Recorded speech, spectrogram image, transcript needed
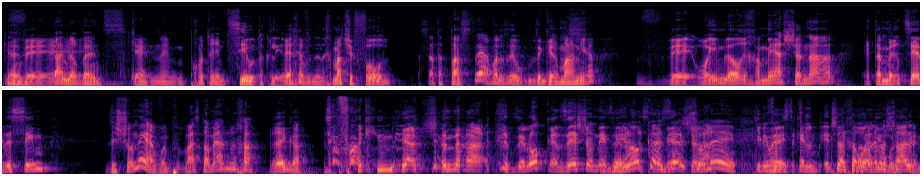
כן, ו- דיימלר בנץ. כן, הם פחות או יותר המציאו את הכלי רכב, זה נחמד שפורד עשה את הפס זה, אבל זה, זה גרמניה. ורואים לאורך המאה שנה את המרצדסים, זה שונה, אבל ואז אתה אומר לעצמך, רגע, זה fucking 100 שנה, זה לא כזה שונה זה לא ביחס ל-100 כזה. שונה. כאילו אם אני מסתכל על כשאתה טכנולוגיה מול כן.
